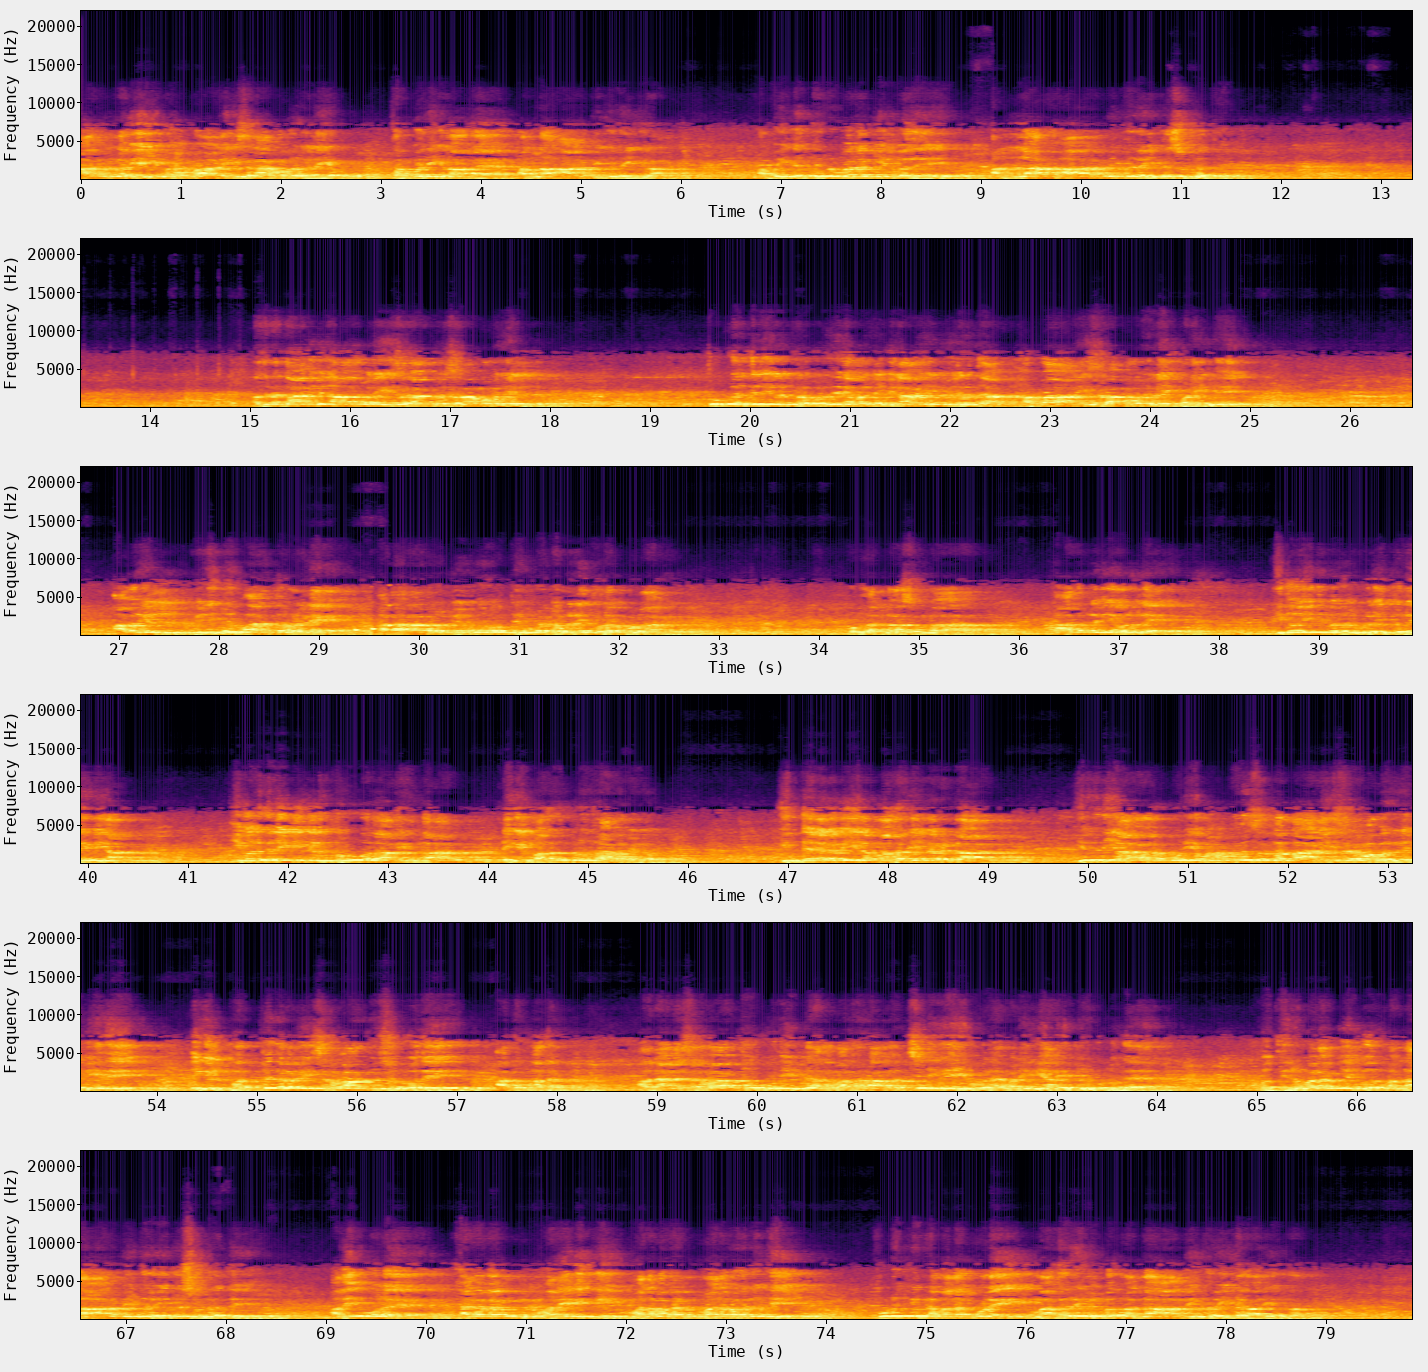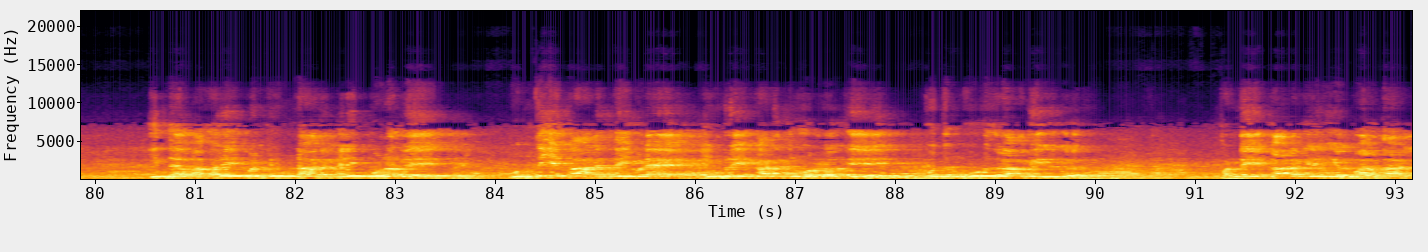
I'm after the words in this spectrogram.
ஆதம் நபியையும் ஹபா அலிஸ்லாம் அவர்களையும் தம்பதிகளாக அல்லாஹ் ஆரம்பித்து வைக்கிறார். அப்ப இந்த திருமணம் என்பது அல்லாஹ் ஆரம்பித்து வைத்த சுண்ணத்து. ஹசரத் ஆதம் அலி இஸ்லாம் இஸ்லாம் அவர்கள் தூக்கத்தில் இருக்கிற பொழுது அவர்கள் விநாயகத்தில் இருந்த ஹபா இஸ்லாம் அவர்களை படைத்து அவர்கள் விழித்து பார்த்தவுடனே அழகான ஒரு பெண் உருவம் தென்பட்டவுடனே போனார்கள் பொழுது அல்லாஹ் சொன்னா ஆதம் நபி அவர்களே இதோ இது இவர்களுடைய துணைவியார். இவர்களை நீங்கள் தொழுவதாக இருந்தால் நீங்கள் மகன் கொடுத்தாக வேண்டும். இந்த நிலைமையில மகன் என்னவென்றால் இறுதியாக வரக்கூடிய முகமது சல்லா அலிஸ்லம் அவர்கள் மீது பத்து தடவை செலவாக்கு சொல்வது அது மகர். அதனால செலவாக்க ஊதிட்டு அந்த மகரா வச்சு நீங்க இவங்களை மனைவியா ஏற்றுக்கொள்ளுங்க அப்ப திருமணம் என்பதும் அந்த ஆரம்பித்து வைத்து சொல்றது. அதே போல கணவன் மனைவிக்கு மணமகன் மணமகனுக்கு கொடுக்கின்ற மனக்குலை மகரை என்பது அல்ல ஆரம்பித்து வைத்த காரியம்தான். இந்த மகரை பற்றி உண்டான விழிப்புணர்வு முந்தைய காலத்தை விட இன்றைய காலத்தின் ஓரளவுக்கு கொஞ்சம் கூடுதலாக இருக்கிறது. பண்டைய காலங்களில் நீங்கள் பார்த்தால்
